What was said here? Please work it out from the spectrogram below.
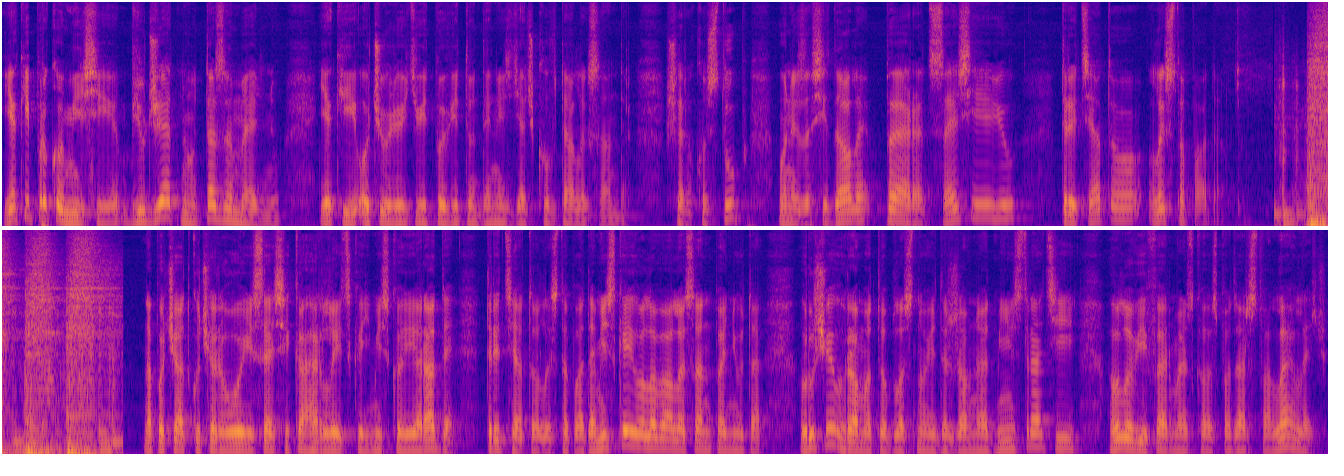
Як і про комісії бюджетну та земельну, які очолюють відповідно Денис Дячков та Олександр Широкоступ, вони засідали перед сесією 30 листопада. На початку чергової сесії Кагарлицької міської ради 30 листопада міський голова Олесан Панюта вручив грамоту обласної державної адміністрації голові фермерського господарства Лелеч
